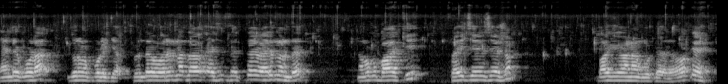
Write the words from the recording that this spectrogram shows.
അതിന്റെ കൂടെ ഇതൊക്കെ പൊളിക്കാം. ഇതിന്റെ ഒരെണ്ണം സെറ്റായി വരുന്നുണ്ട്. നമുക്ക് ബാക്കി ഫ്രൈ ചെയ്തതിന് ശേഷം ബാക്കി കാണാൻ കൂട്ടുകാരെ. ഓക്കെ?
